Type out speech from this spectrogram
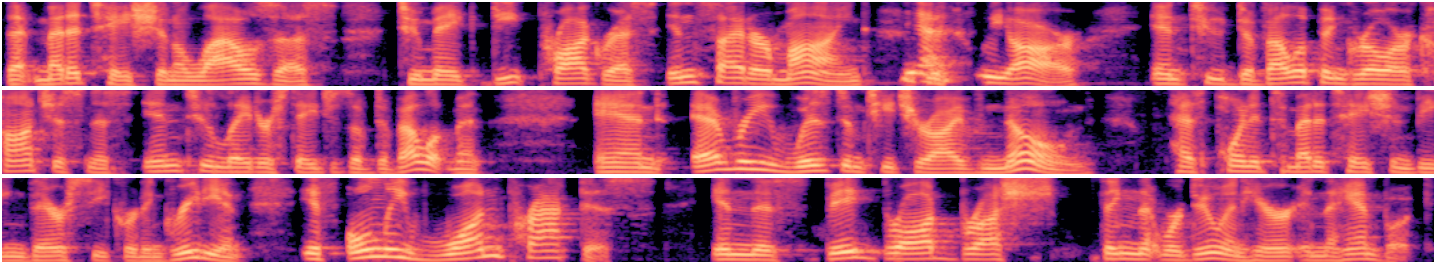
that meditation allows us to make deep progress inside our mind yes. with who we are and to develop and grow our consciousness into later stages of development. And every wisdom teacher I've known has pointed to meditation being their secret ingredient. If only one practice in this big, broad brush thing that we're doing here in the handbook.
